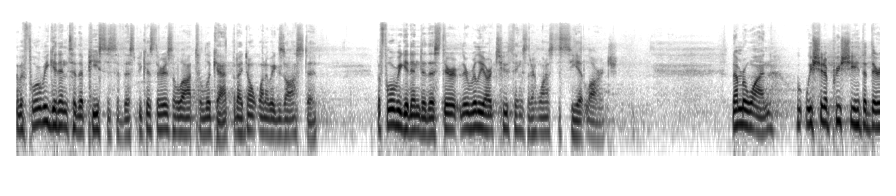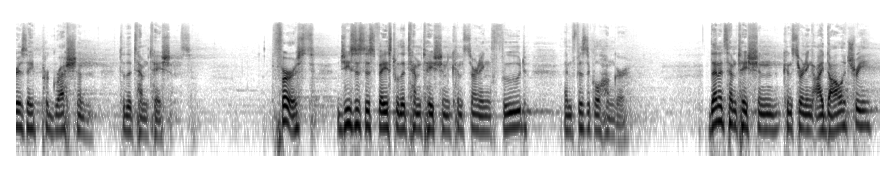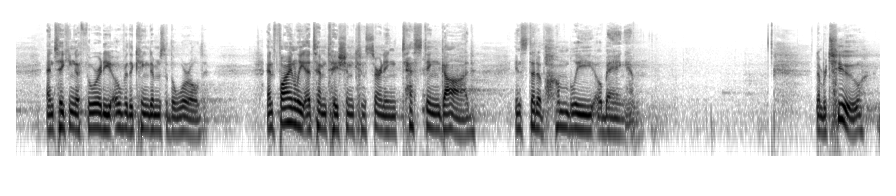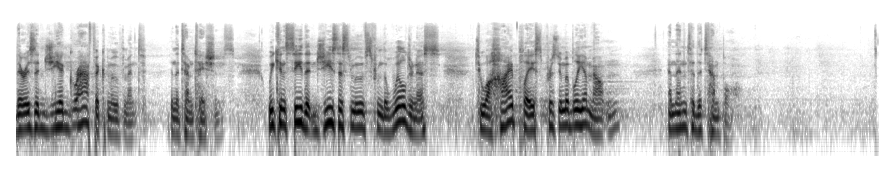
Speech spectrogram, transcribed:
Now, before we get into the pieces of this, because there is a lot to look at, but I don't want to exhaust it, before we get into this, there, there really are two things that I want us to see at large. Number one, we should appreciate that there is a progression to the temptations. First, Jesus is faced with a temptation concerning food and physical hunger. Then, a temptation concerning idolatry and taking authority over the kingdoms of the world. And finally, a temptation concerning testing God instead of humbly obeying Him. Number two, there is a geographic movement in the temptations. We can see that Jesus moves from the wilderness to a high place, presumably a mountain, and then to the temple.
